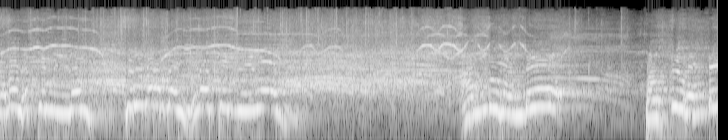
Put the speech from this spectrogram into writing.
சமூகத்தின் மீதும் சிறுபான்மை இனத்தின் மீதும் அன்பு கொண்டு பற்று கொண்டு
